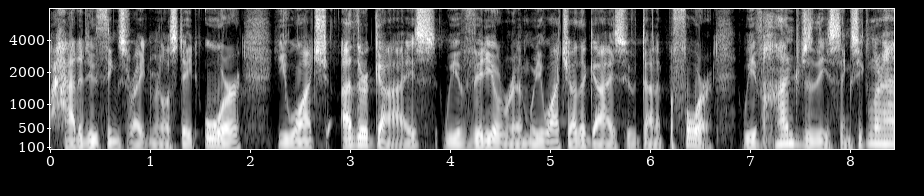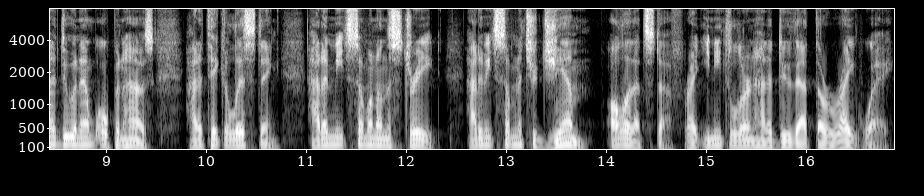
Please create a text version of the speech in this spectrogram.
how to do things right in real estate, or you watch other guys. We have video room where you watch other guys who've done it before. We have hundreds of these things. You can learn how to do an open house, how to take a listing, how to meet someone on the street, how to meet someone at your gym, all of that stuff, right? You need to learn how to do that the right way.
